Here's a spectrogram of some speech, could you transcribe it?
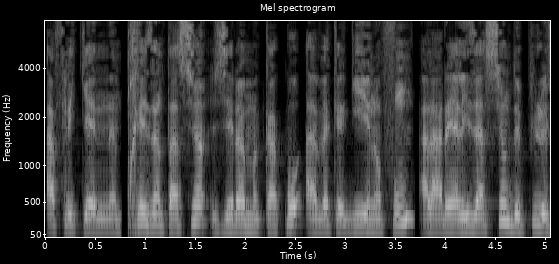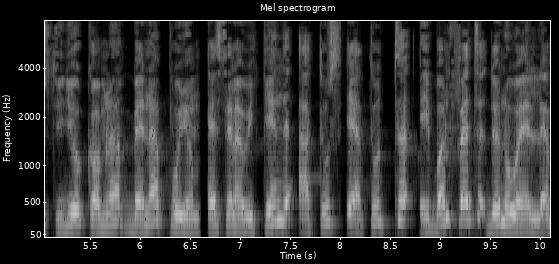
africaine. Présentation Jérôme Kakpo avec Guy Enofon à la réalisation depuis le studio Comlan Bena Poyom. Excellent week-end à tous et à toutes et bonne fête de Noël.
